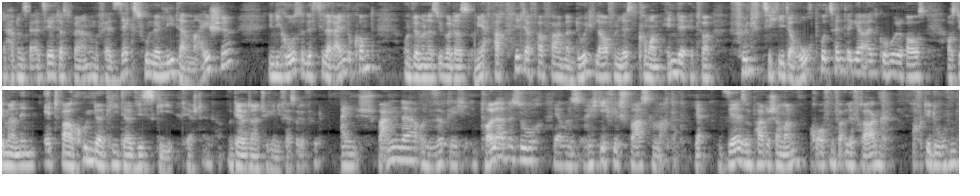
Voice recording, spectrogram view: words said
Er hat uns erzählt, dass man ungefähr 600 Liter Maische in die große Destille reinbekommt und wenn man das über das Mehrfachfilterverfahren dann durchlaufen lässt, kommen am Ende etwa 50 Liter hochprozentiger Alkohol raus, aus dem man dann in etwa 100 Liter Whisky herstellen kann. Und der wird dann natürlich in die Fässer gefüllt. Ein spannender und wirklich toller Besuch, der uns richtig viel Spaß gemacht hat. Ja, sehr sympathischer Mann, auch offen für alle Fragen, auch die doofen.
